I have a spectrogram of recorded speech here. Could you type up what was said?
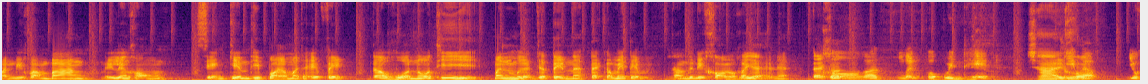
มันมีความบางในเรื่องของเสียงเกมที่ปล่อยออกมาจากเอฟเฟกต์แล้วหัวโน้ตที่มันเหมือนจะเต็มนะ แต่ก็ไม่เต็มทางที่คอมันก็ใหญ่เนี่ยแต่คก็อก็เหมือนพวกวินเทจใช่ที่คอแบบยุค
